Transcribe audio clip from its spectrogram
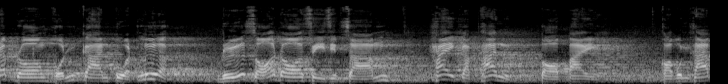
รับรองผลการตรวจเลือก หรือสอดอ43 ให้กับท่านต่อไป ขอบคุณครับ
